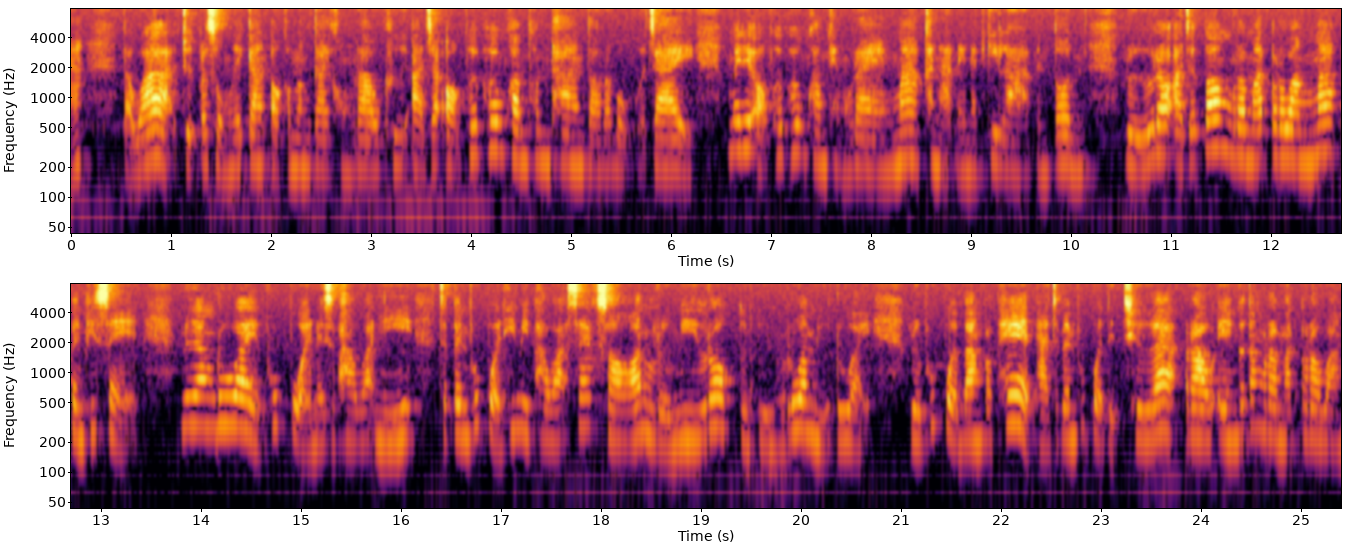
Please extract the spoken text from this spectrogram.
นะ แต่ว่าจุดประสงค์ในการออกกำลังกายของเรา คืออาจจะออกเพื่อเพิ่มความทนทานต่อระบบหัวใจ ไม่ได้ออกเพื่อเพิ่มความแข็งแรงมากขนาดในนักกีฬาเป็นต้น หรือเราอาจจะต้องระมัดระวังมากเป็นพิเศษ เนื่องด้วยผู้ป่วยในสภาวะนี้ จะเป็นผู้ป่วยที่มีภาวะแทรกซ้อน หรือมีโรคอื่น ๆ ร่วมอยู่ด้วย หรือผู้ป่วยบางประเภท อาจจะเป็นผู้ป่วยติดเชื้อ เราเองก็ต้องระมัดระวัง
